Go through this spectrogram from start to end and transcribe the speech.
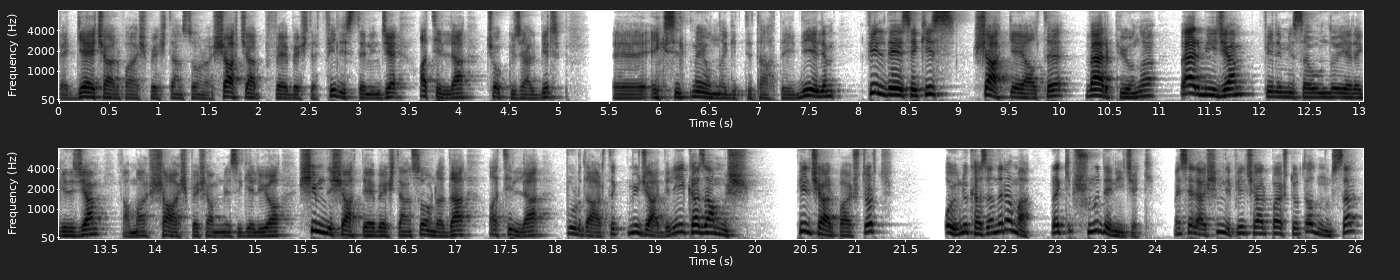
ve G çarpı H5'ten sonra şah çarpı F5'te fil istenince Atilla çok güzel bir e, eksiltme yoluna gitti tahtayı diyelim. Fil D8, şah G6, ver piyonu. Vermeyeceğim. Filimin savunduğu yere gideceğim. Ama şah H5 hamlesi geliyor. Şimdi şah D5'ten sonra da Atilla burada artık mücadeleyi kazanmış. Fil çarpı H4 oyunu kazanır ama rakip şunu deneyecek. Mesela şimdi fil çarpı H4 alınırsa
